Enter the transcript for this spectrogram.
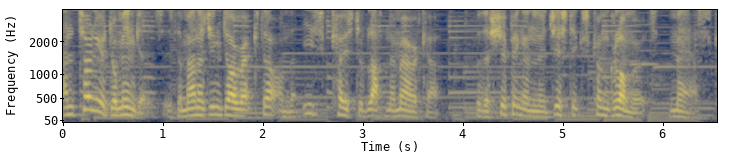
Antonio Dominguez is the managing director on the east coast of Latin America for the shipping and logistics conglomerate Maersk.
